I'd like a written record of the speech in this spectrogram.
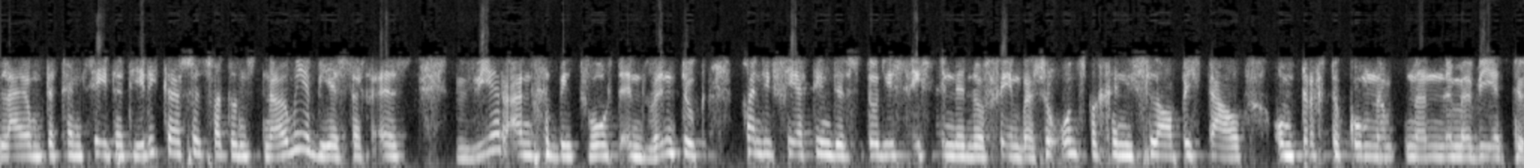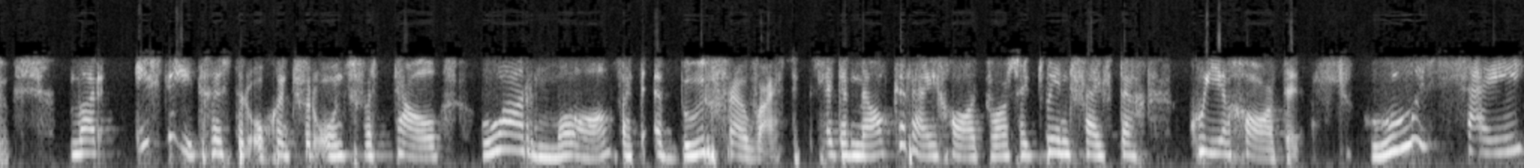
bly om te kan sê dat hierdie kursus wat ons nou mee besig is weer aangebied word in Windhoek van die 14de tot die 16de November. So ons begin die slaapbestel om terug te kom na na Namibië toe. Maar Estie het gisteroggend vir ons vertel hoe haar ma wat 'n boervrou was, sy het 'n melkery gehad waar sy 52 koeie gehad. Hoe sy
